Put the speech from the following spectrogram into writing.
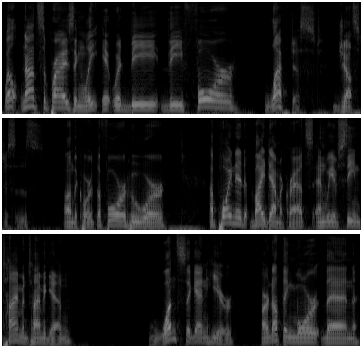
Well, not surprisingly, it would be the four leftist justices on the court, the four who were appointed by Democrats, and we have seen time and time again, once again here, are nothing more than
